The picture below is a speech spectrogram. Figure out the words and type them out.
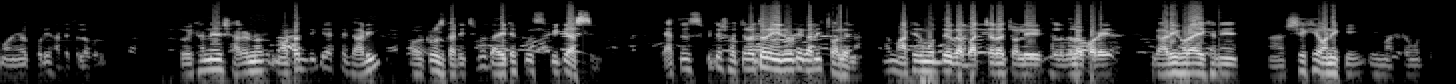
মর্নিং করি হাঁটাচলা করি। তো এখানে সাড়ে নটার দিকে একটা গাড়ি অলট্রোস গাড়ি ছিল, গাড়িটা খুব স্পিডে আসছিল। এত স্পিডে সচরাচর এই রোডে গাড়ি চলে না। মাঠের মধ্যে বাচ্চারা চলে, খেলাধুলা করে, গাড়ি ঘোড়া এখানে শেখে অনেকেই এই মাঠটার মধ্যে।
